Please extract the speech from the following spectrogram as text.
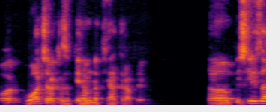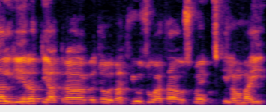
और वॉच रख सके हम रथ यात्रा पे पिछले साल ये रथ यात्रा में जो रथ यूज़ हुआ था, उसमें उसकी लंबाई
